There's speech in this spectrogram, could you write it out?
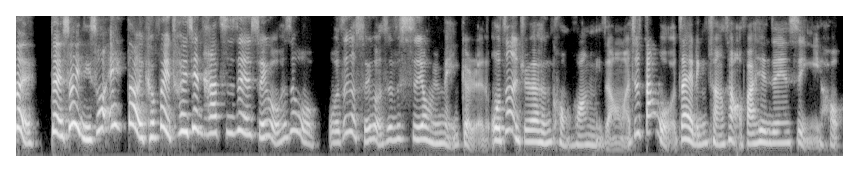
对对，所以你说，哎，到底可不可以推荐他吃这些水果？可是我我这个水果是不是适用于每一个人？我真的觉得很恐慌，你知道吗？就是当我在临床上我发现这件事情以后，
